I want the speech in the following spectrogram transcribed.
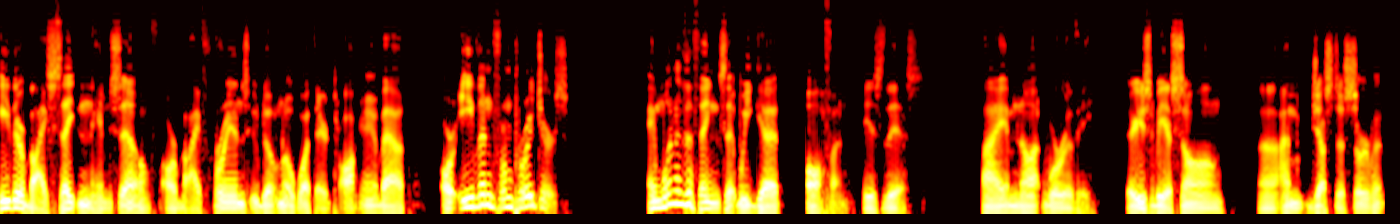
either by Satan himself or by friends who don't know what they're talking about or even from preachers. And one of the things that we get often is this I am not worthy. There used to be a song, uh, I'm just a servant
